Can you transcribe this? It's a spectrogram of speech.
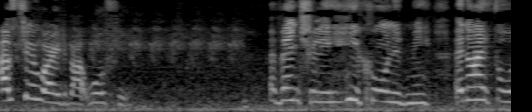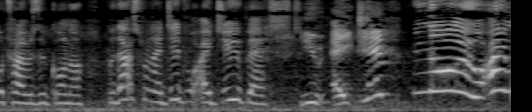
I was too worried about Wolfie. Eventually, he cornered me, and I thought I was a goner, but that's when I did what I do best. You ate him? No, I'm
